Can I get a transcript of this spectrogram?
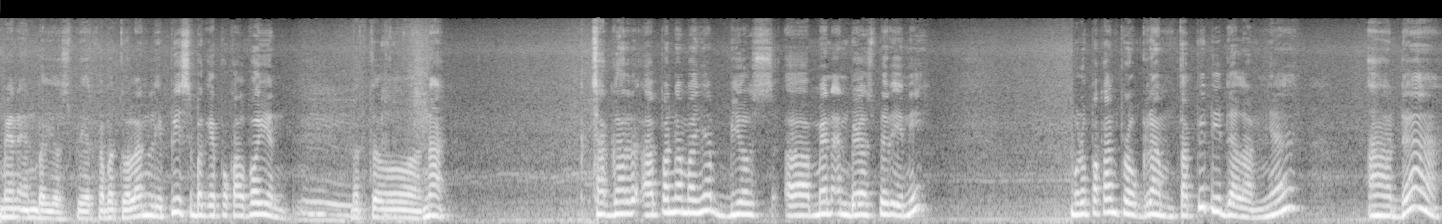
Man and Biosphere. Kebetulan LIPI sebagai focal point. Hmm. Betul. Nah, cagar apa namanya bios uh, Man and Biosphere ini merupakan program, tapi di dalamnya ada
